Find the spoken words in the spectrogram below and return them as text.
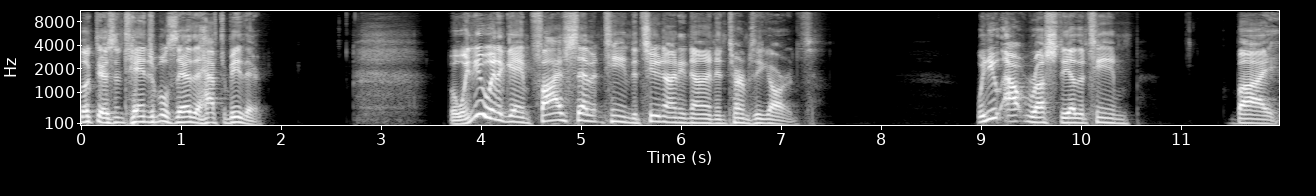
Look, there's intangibles there that have to be there. But when you win a game 517 to 299 in terms of yards, when you outrush the other team by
